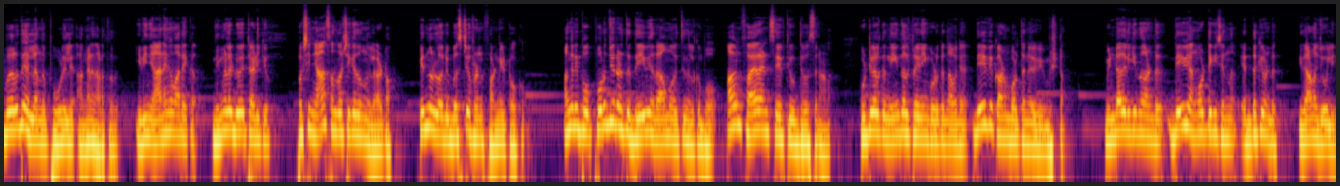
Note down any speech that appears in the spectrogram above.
വെറുതെ അല്ല അന്ന് പൂളിൽ അങ്ങനെ നടന്നത്. ഇനി ഞാനങ്ങ് മാറിയേക്കാം. നിങ്ങൾ ഡുവറ്റ് അടിക്കോ? പക്ഷെ ഞാൻ സന്തോഷിക്കത്തൊന്നുമില്ല കേട്ടോ. എന്നുള്ള ഒരു ബെസ്റ്റ് ഫ്രണ്ട് ഫണ്ണി ടോക്കും അങ്ങനെ ഇപ്പോൾ പൊറിഞ്ചുവിനടുത്ത് ദേവിയും റാമും എത്തി നിൽക്കുമ്പോൾ അവൻ ഫയർ ആൻഡ് സേഫ്റ്റി ഉദ്യോഗസ്ഥനാണ്. കുട്ടികൾക്ക് നീന്തൽ ട്രെയിനിങ് കൊടുക്കുന്ന അവന് ദേവി കാണുമ്പോൾ തന്നെ ഒരു വിമിഷ്ടം. മിണ്ടാതിരിക്കുന്നത് കണ്ട് ദേവി അങ്ങോട്ടേക്ക് ചെന്ന് എന്തൊക്കെയുണ്ട്? ഇതാണോ ജോലി?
